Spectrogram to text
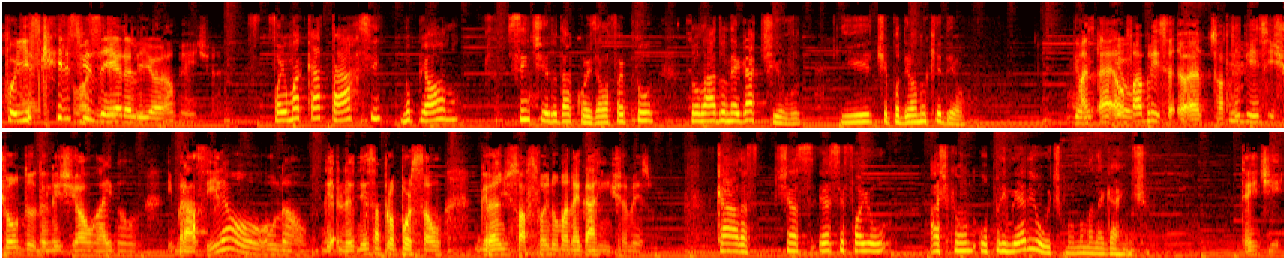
Foi é, isso que eles fizeram ali, ó. Né? Foi uma catarse no pior sentido da coisa. Ela foi pro, pro lado negativo. E, tipo, deu no que deu. Mas, é, o Fabrício, é, só teve esse show do, da Legião aí no, em Brasília ou, ou não? Nessa proporção grande só foi no Mané Garrincha mesmo? Cara, tinha, esse foi o. Acho que um, o primeiro e último no Mané Garrincha. Entendi.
